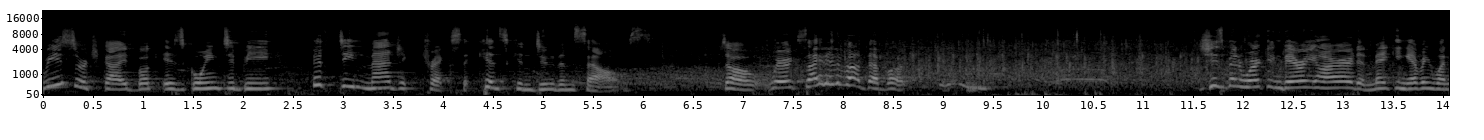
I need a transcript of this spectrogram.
research guidebook is going to be 50 magic tricks that kids can do themselves. So we're excited about that book. She's been working very hard and making everyone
